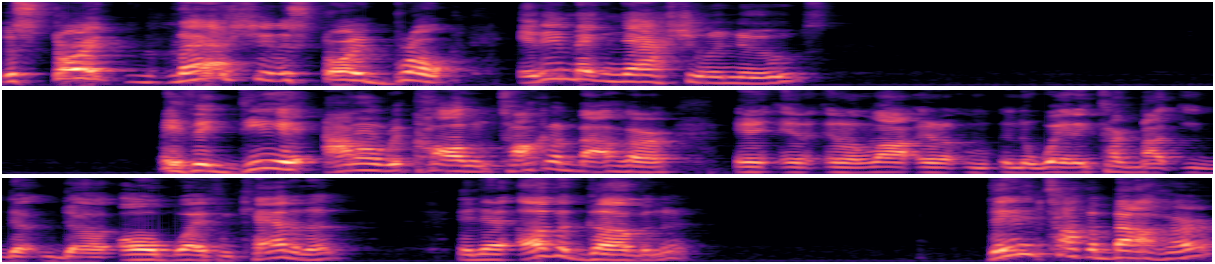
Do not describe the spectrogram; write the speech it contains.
The story last year, the story broke. It didn't make national news. If it did, I don't recall them talking about her in, in, in a lot in, in, the way they talk about the, the old boy from Canada and that other governor. They didn't talk about her.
